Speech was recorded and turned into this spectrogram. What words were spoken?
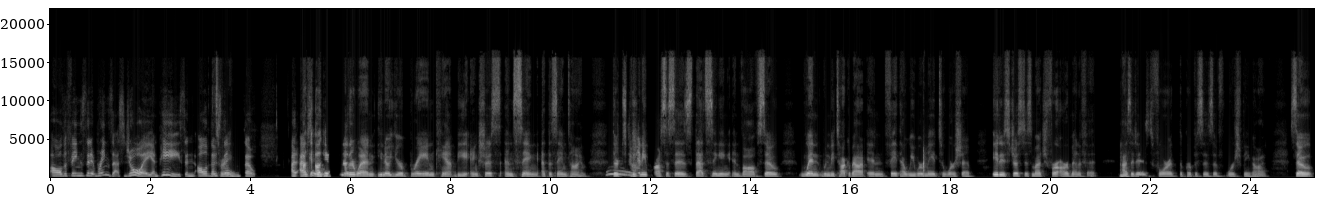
all the things that it brings us joy and peace and all of those right. things. So I I'll, I'll give another one. You know, your brain can't be anxious and sing at the same time. Ooh. There are too many processes that singing involves. So when when we talk about in faith how we were made to worship, it is just as much for our benefit mm. as it is for the purposes of worshiping God. So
